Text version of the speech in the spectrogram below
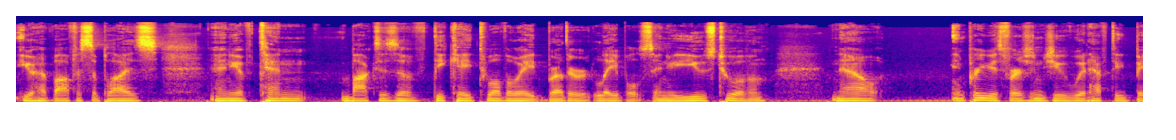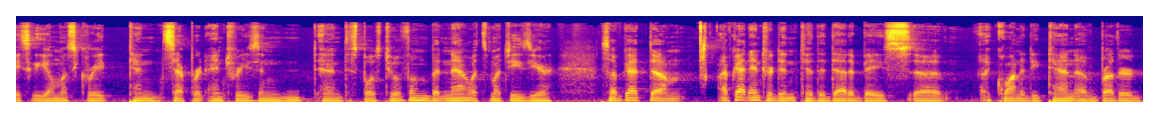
you have office supplies and you have 10 boxes of DK1208 brother labels and you use two of them. Now in previous versions you would have to basically almost create 10 separate entries and and dispose two of them but now it's much easier. So I've got um, I've got entered into the database uh, a quantity 10 of brother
